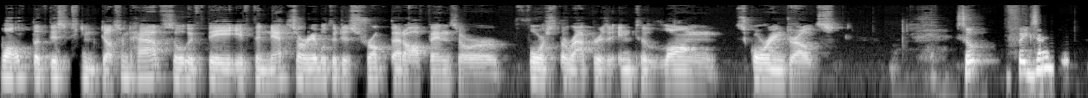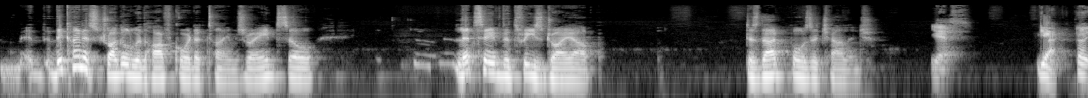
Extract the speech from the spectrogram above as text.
fault that this team doesn't have. So if they if the Nets are able to disrupt that offense or force the Raptors into long scoring droughts. So, for example, they kind of struggle with half court at times, right? So let's say if the threes dry up, does that pose a challenge? Yes. Yeah, uh,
